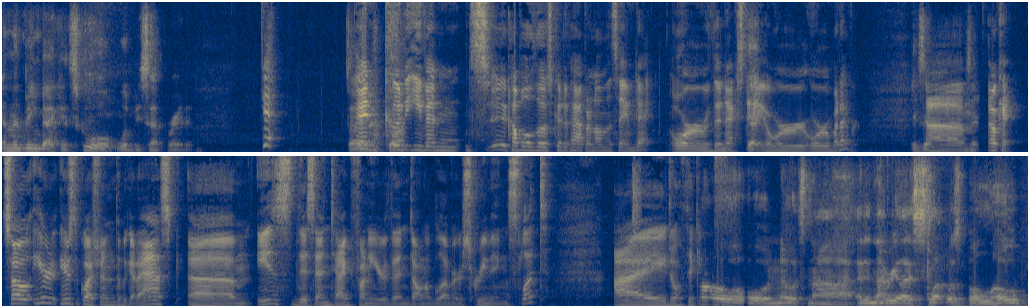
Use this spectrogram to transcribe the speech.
and then being back at school would be separated. Yeah. So and anyway, could even a couple of those could have happened on the same day or the next day Yeah. or or whatever. exactly. Um, exactly. Okay, so here, here's the question that we gotta ask: um, Is this end tag funnier than Donald Glover screaming "slut"? I don't think is. Oh no, it's not. I did not realize Slut was below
